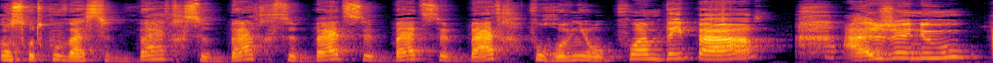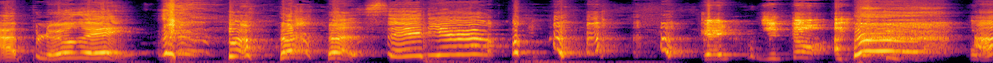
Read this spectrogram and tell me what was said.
On se retrouve à se battre, se battre, se battre, se battre, se battre pour revenir au point de départ, à genoux, à pleurer. Seigneur Gagne du temps ah.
